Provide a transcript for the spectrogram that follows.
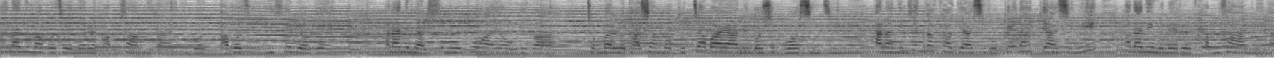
하나님 아버지 은혜를 감사합니다. 이번 아버지 이 새벽에 하나님 말씀을 통하여 우리가 정말로 다시 한번 붙잡아야 하는 것이 무엇인지 하나님 생각하게 하시고 깨닫게 하시니 하나님 은혜를 감사합니다.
